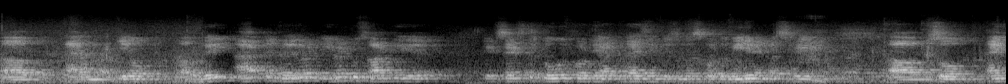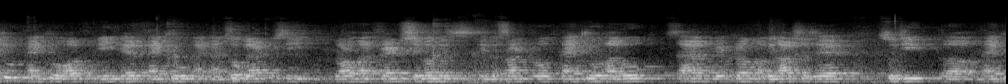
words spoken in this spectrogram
uh, and you know very apt and relevant event to start the year. It sets the tone for the advertising business, for the media industry. Um, so thank you, thank you all for being here. Thank you, and I'm so glad to see a lot of my friends. Shivam is in the front row. Thank you, Alok, Sam, Vikram, Avinash is here. Sujit, uh, thank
